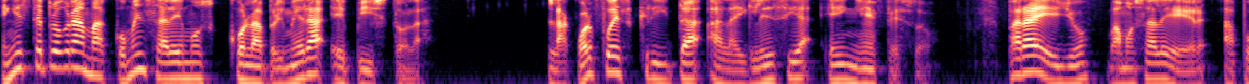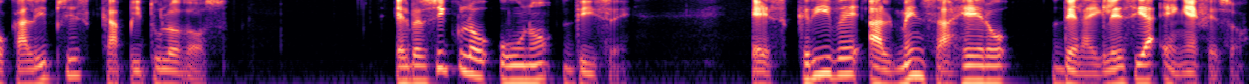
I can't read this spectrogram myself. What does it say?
En este programa comenzaremos con la primera epístola, la cual fue escrita a la iglesia en Éfeso. Para ello vamos a leer Apocalipsis capítulo 2. El versículo 1 dice, Escribe al mensajero de la iglesia en Éfeso,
